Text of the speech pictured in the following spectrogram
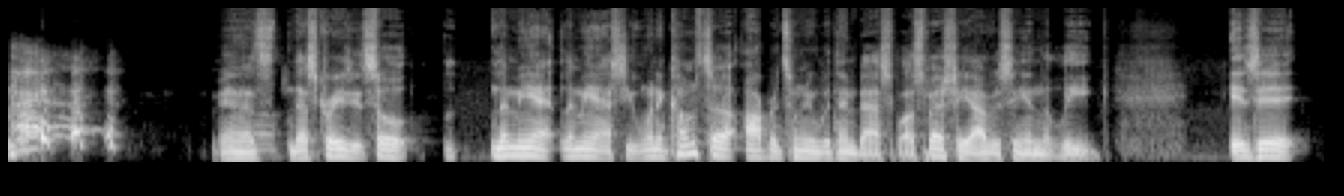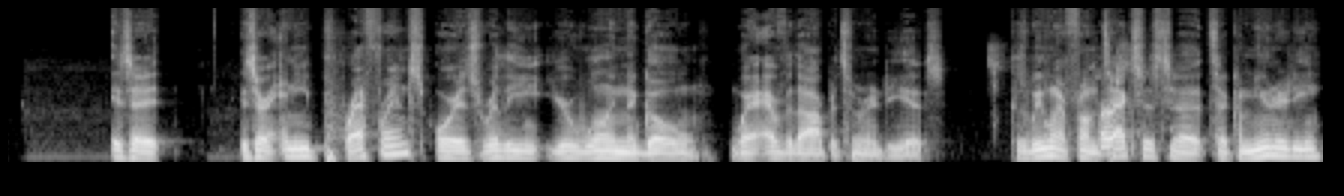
Man, that's that's crazy. So let me let me ask you: when it comes to opportunity within basketball, especially obviously in the league, is it is it is there any preference, or is really you're willing to go wherever the opportunity is? Because we went from First, Texas to to community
